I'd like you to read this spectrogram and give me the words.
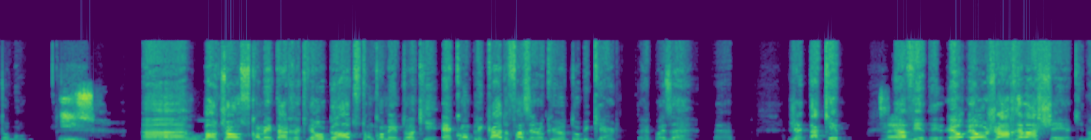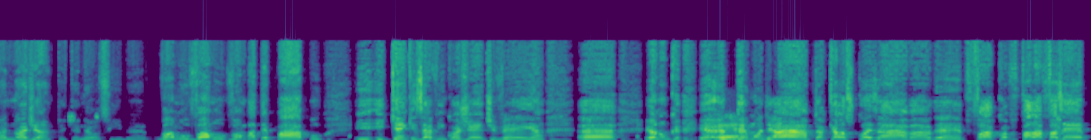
Tô bom. Isso. Ah, bom, deixa os comentários aqui. O Glaudston comentou aqui: é complicado fazer o que o YouTube quer. É, pois é. é a gente tá aqui. É, é a vida. Eu, eu já relaxei aqui, não, não adianta, entendeu? Assim, é, vamos, vamos, vamos bater papo e, e, quem quiser vir com a gente, venha. É, eu não. Eu, eu é. tenho um monte de. Ah, aquelas coisas. Ah, é, falar, fazer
